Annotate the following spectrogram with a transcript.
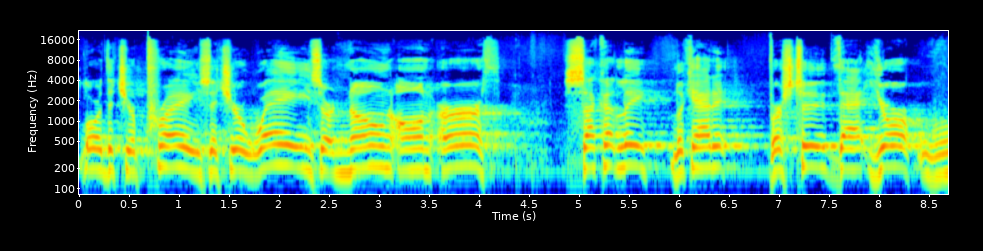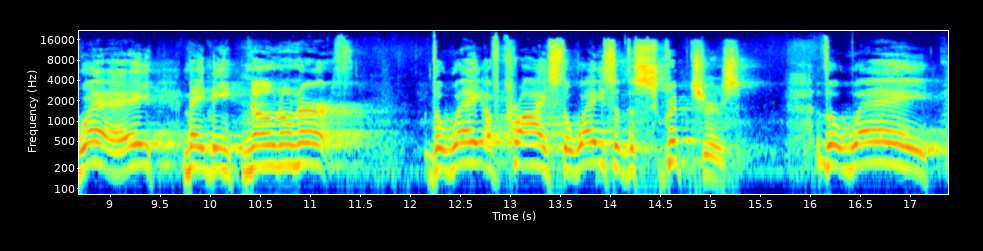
Lord, that your praise, that your ways are known on earth. Secondly, look at it, verse 2 that your way may be known on earth the way of Christ, the ways of the scriptures, the way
